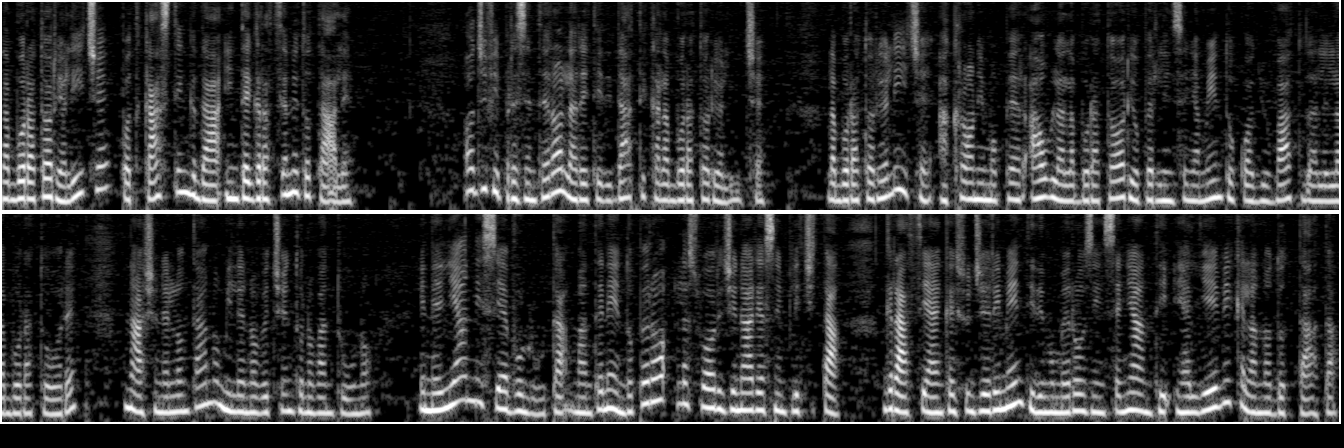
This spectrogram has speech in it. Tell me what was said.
Laboratorio Alice, podcasting da Integrazione Totale. Oggi vi presenterò la rete didattica Laboratorio Alice. Laboratorio Alice, acronimo per Aula Laboratorio per l'insegnamento coadiuvato dall'elaboratore, nasce nel lontano 1991 e negli anni si è evoluta, mantenendo però la sua originaria semplicità, grazie anche ai suggerimenti di numerosi insegnanti e allievi che l'hanno adottata.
